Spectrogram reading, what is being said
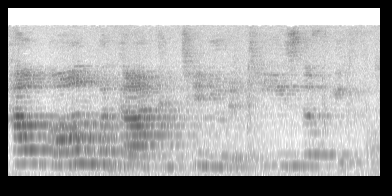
How long would God continue to tease the faithful?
